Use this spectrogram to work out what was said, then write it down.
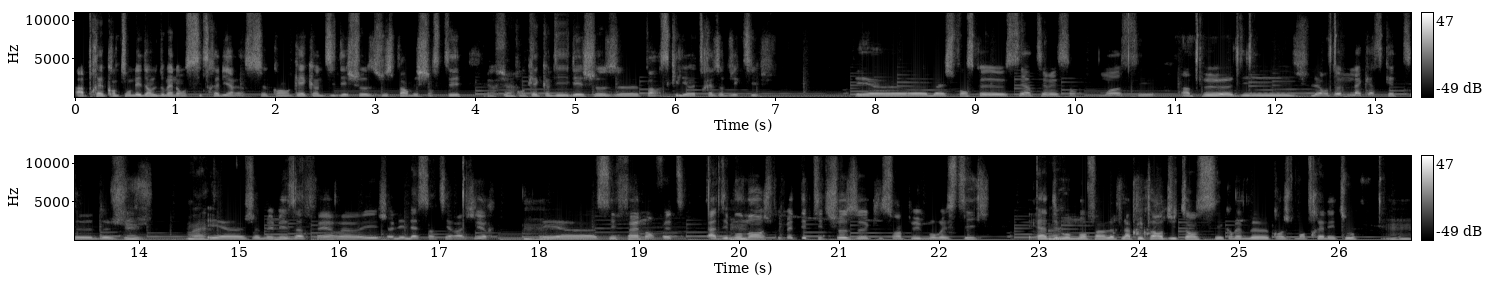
après, quand on est dans le domaine, on sait très bien ce, quand quelqu'un dit des choses juste par méchanceté, quand quelqu'un dit des choses euh, parce qu'il est très objectif. Et euh, bah, je pense que c'est intéressant. Moi, c'est un peu des. Je leur donne la casquette de juge. Et je mets mes affaires et je les laisse interagir. Mhm. Et c'est fun en fait. À des mhm. moments, je peux mettre des petites choses qui sont un peu humoristiques. Et à des moments, enfin, la, plupart du temps, c'est quand même quand je m'entraîne et tout. Mhm.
